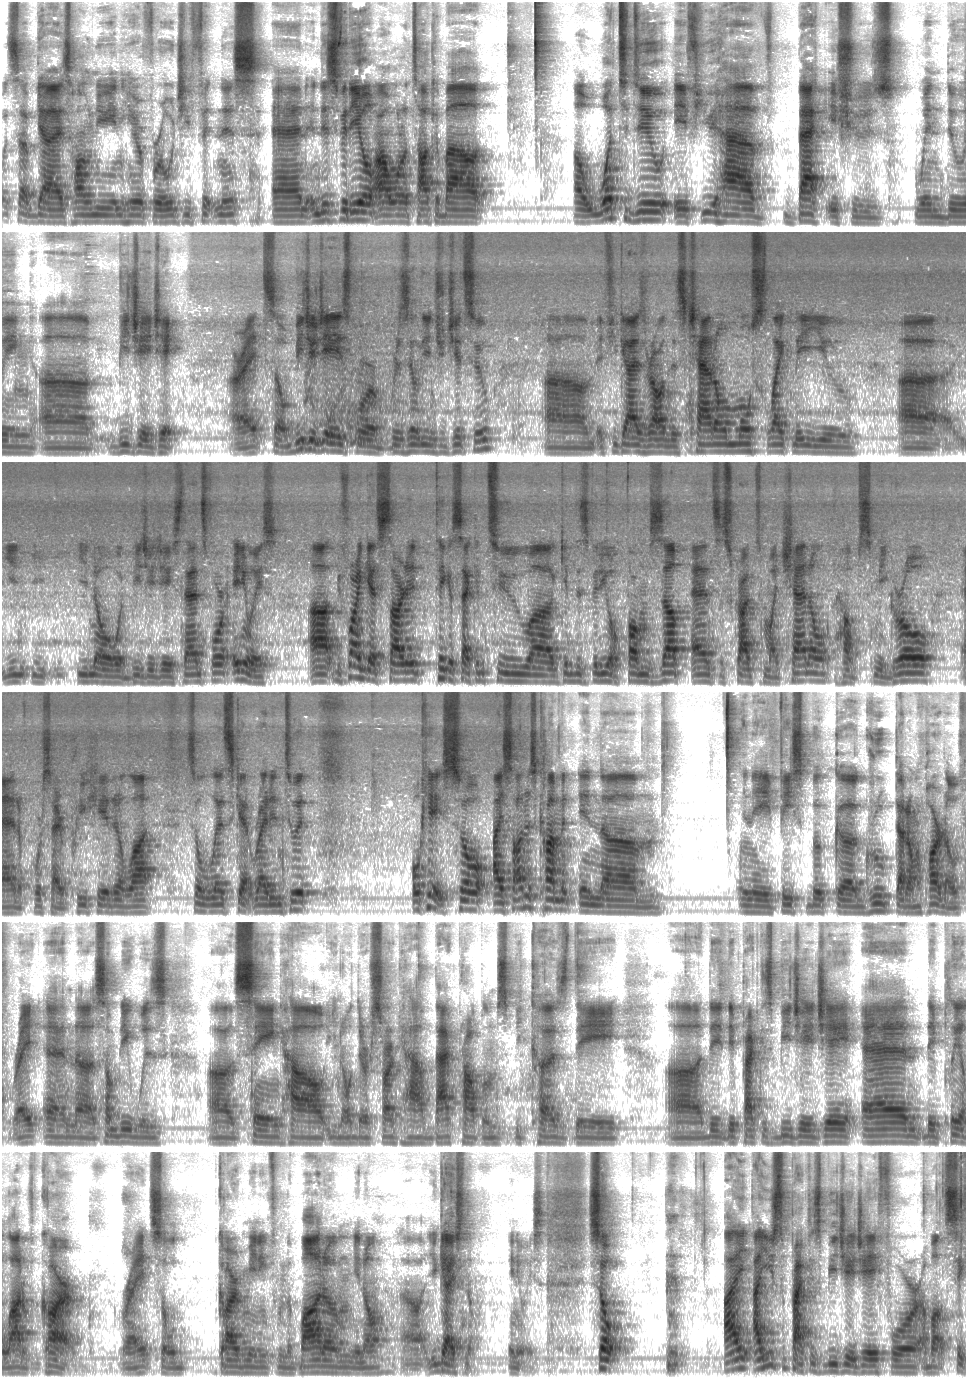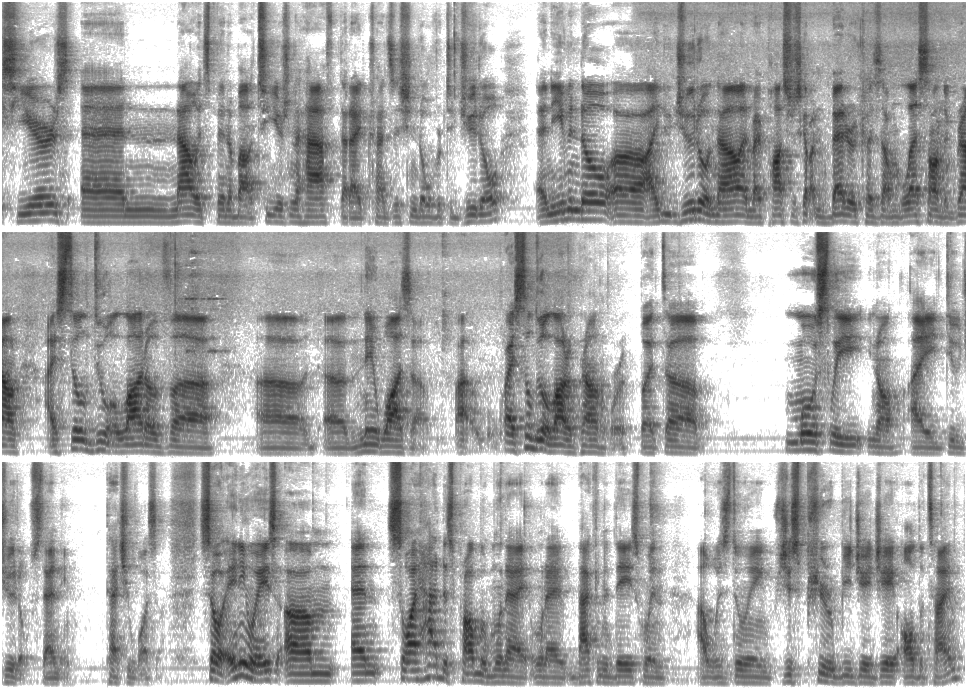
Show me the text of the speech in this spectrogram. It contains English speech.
What's up guys, Hong Nguyen here for OG Fitness and in this video I want to talk about uh, what to do if you have back issues when doing uh, BJJ. Alright, so BJJ is for Brazilian Jiu-Jitsu. Um, if you guys are on this channel, most likely you, uh, you, you, you, know what BJJ stands for. Anyways, uh, before I get started, take a second to uh, give this video a thumbs up and subscribe to my channel. It helps me grow and of course I appreciate it a lot. So let's get right into it. Okay, so I saw this comment in um, in a Facebook uh, group that I'm part of, right? And uh, somebody was uh, saying how you know they're starting to have back problems because they uh, they they practice BJJ and they play a lot of guard, right? So guard meaning from the bottom, you know, uh, you guys know. Anyways, so I, I used to practice BJJ for about six years and now it's been about two years and a half that I transitioned over to Judo. And even though uh, I do Judo now and my posture's gotten better because I'm less on the ground, I still do a lot of uh, uh, uh, newaza. I, I, still do a lot of groundwork, but uh, mostly, you know, I do Judo, standing. Tachiwaza. So anyways, um, and so I had this problem when I, when I, back in the days when I was doing just pure BJJ all the time.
